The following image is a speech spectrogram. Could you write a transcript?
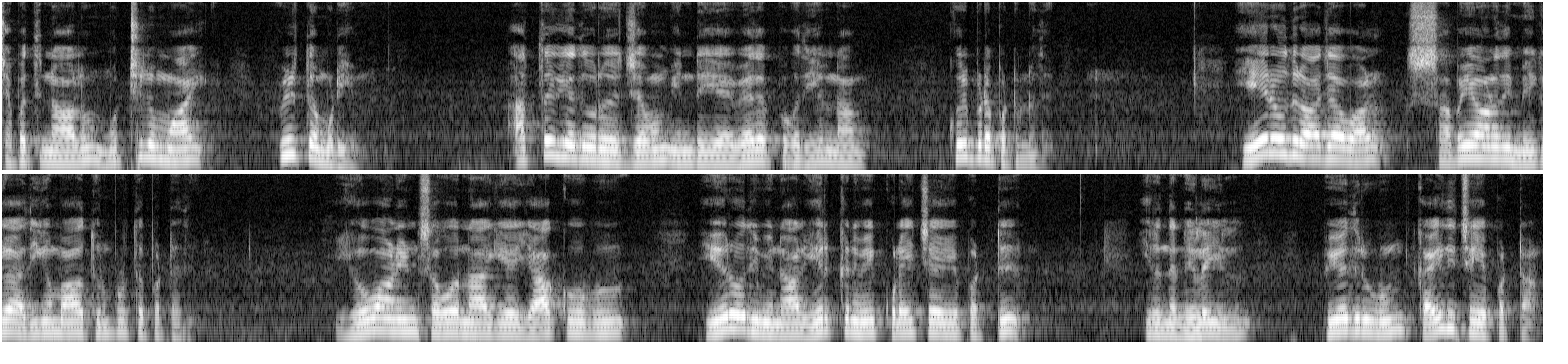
ஜபத்தினாலும் முற்றிலுமாய் வீழ்த்த முடியும். அத்தகையதொரு ஜபம் இன்றைய வேத பகுதியில் நாம் குறிப்பிடப்பட்டுள்ளது. ஏரோது ராஜாவால் சபையானது மிக அதிகமாக துன்புறுத்தப்பட்டது. யோவானின் சகோதரனாகிய யாக்கோபு ஏரோதுவினால் ஏற்கனவே கொலை செய்யப்பட்டு இருந்த நிலையில் பேதுருவும் கைது செய்யப்பட்டான்.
